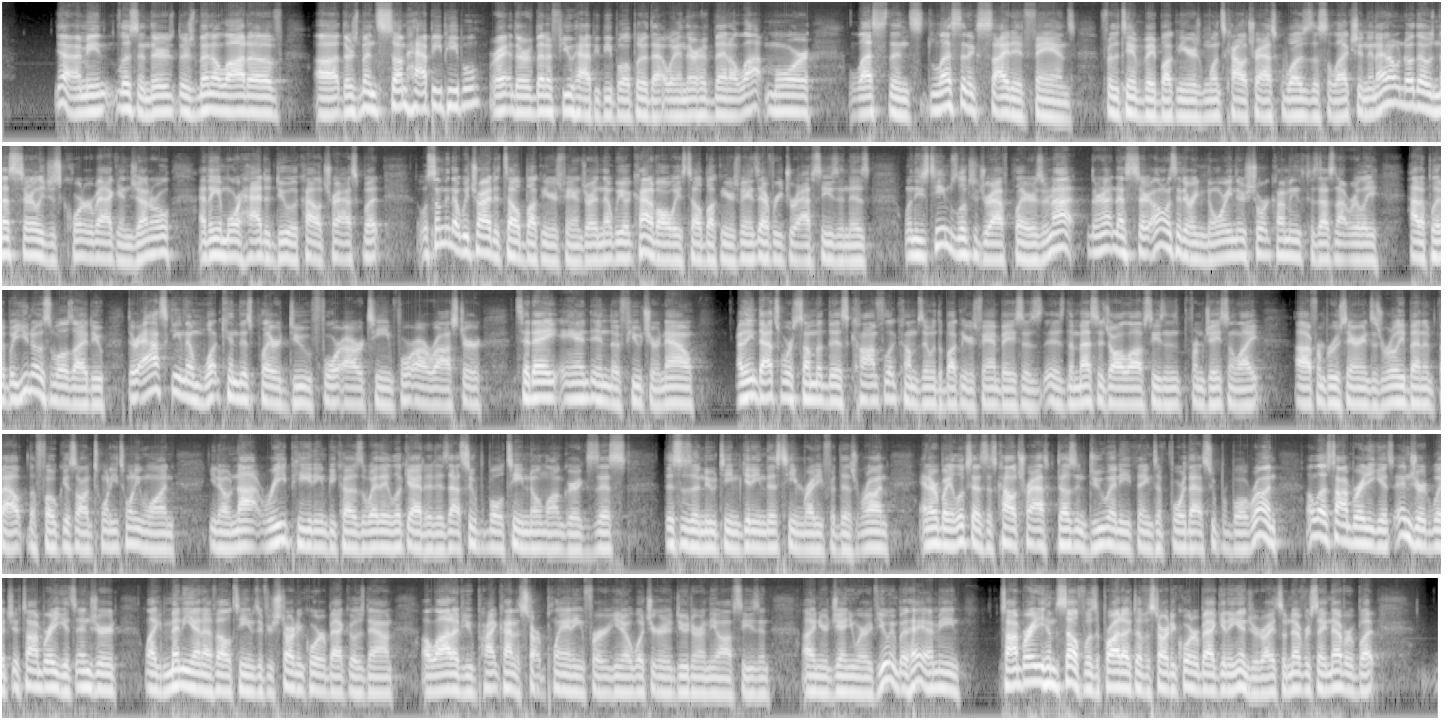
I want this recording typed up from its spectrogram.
Yeah, I mean, listen, there's there's been a lot of uh, there's been some happy people, right? There have been a few happy people, I'll put it that way, and there have been a lot more less than less than excited fans for the Tampa Bay Buccaneers once Kyle Trask was the selection. And I don't know that was necessarily just quarterback in general. I think it more had to do with Kyle Trask, but it was something that we tried to tell Buccaneers fans, right? And that we kind of always tell Buccaneers fans every draft season is when these teams look to draft players, they're not they're not necessarily I don't want to say they're ignoring their shortcomings because that's not really how to put it, but you know as well as I do, they're asking them what can this player do for our team, for our roster today and in the future. Now, I think that's where some of this conflict comes in with the Buccaneers fan base is, is the message all offseason from Jason Licht, uh, from Bruce Arians has really been about the focus on 2021, you know, not repeating because the way they look at it is that Super Bowl team no longer exists. This is a new team getting this team ready for this run. And everybody looks at it as Kyle Trask doesn't do anything to for that Super Bowl run unless Tom Brady gets injured, which if Tom Brady gets injured, like many NFL teams, if your starting quarterback goes down, a lot of you kind of start planning for, you know, what you're going to do during the offseason uh, in your January viewing. But hey, I mean, Tom Brady himself was a product of a starting quarterback getting injured, right? So never say never. But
